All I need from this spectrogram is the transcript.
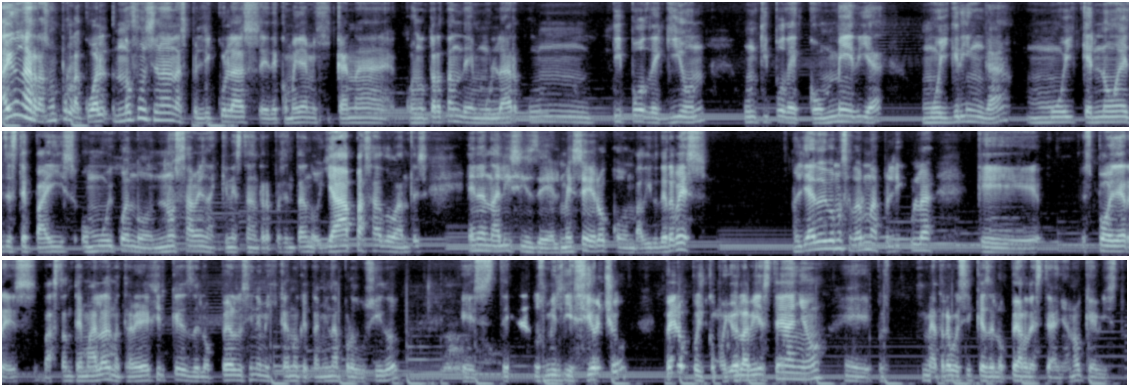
hay una razón por la cual no funcionan las películas eh, de comedia mexicana cuando tratan de emular un tipo de guion, un tipo de comedia muy gringa, muy que no es de este país o muy cuando no saben a quién están representando. Ya ha pasado antes en análisis de El Mesero con Badir Derbez. El día de hoy vamos a ver una película que, spoiler, es bastante mala. Me atrevería a decir que es de lo peor del cine mexicano que también ha producido este, en 2018. Pero pues como yo la vi este año, eh, pues me atrevo a decir que es de lo peor de este año, ¿no? Que he visto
